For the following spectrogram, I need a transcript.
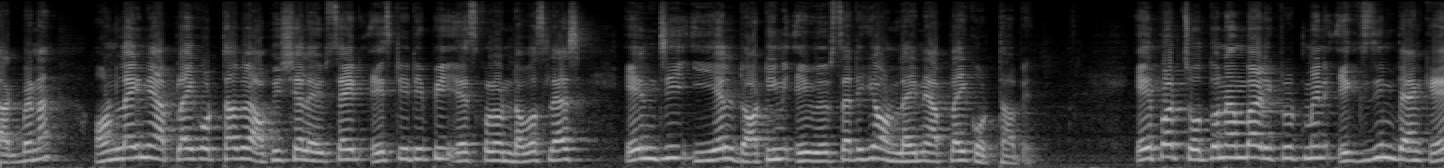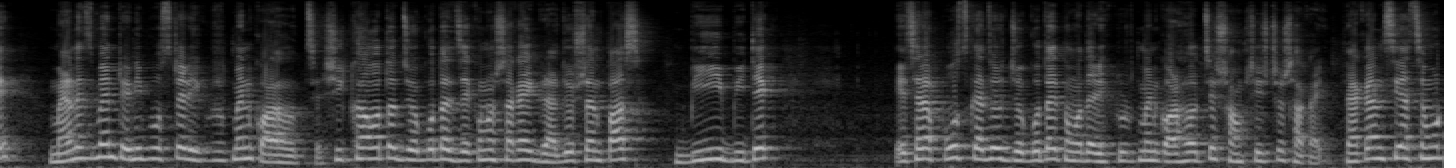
লাগবে না। অনলাইনে অ্যাপ্লাই করতে হবে official website H TTP S colon double slash NGEL dot in এই ওয়েবসাইটে অনলাইনে অ্যাপ্লাই করতে হবে। এরপর চোদ্দ নাম্বার রিক্রুটমেন্ট এক্সিম ব্যাংকে ম্যানেজমেন্ট ট্রেনি পোস্টে রিক্রুটমেন্ট করা হচ্ছে। শিক্ষাগত যোগ্যতা যে কোনো শাখায় গ্র্যাজুয়েশন পাস বি বিটেক এছাড়া পোস্ট গ্রাজুয়েট যোগ্যতায় তোমাদের রিক্রুটমেন্ট করা হচ্ছে সংশ্লিষ্ট শাখায়। ভ্যাকান্সি আছে মোট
